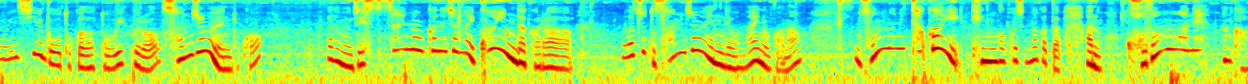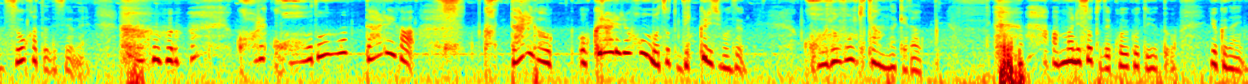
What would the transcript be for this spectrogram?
美味しい棒とかだといくら ?30 円とか？あでも実際のお金じゃない。コインだからこれはちょっと30円ではないのかな？そんなに高い金額じゃなかった。あの子供はねなんかすごかったですよね。これ子供誰が誰が送られる方もちょっとびっくりしますよ。子供来たんだけどって。あんまり外でこういうこと言うと良くないね。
